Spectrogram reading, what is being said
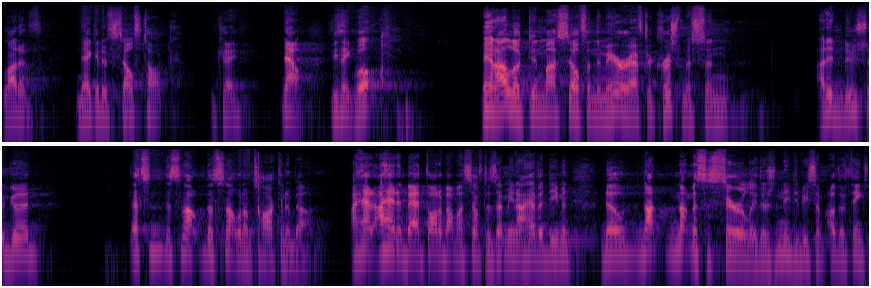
a lot of negative self talk, okay? Now, if you think, well, Man, I looked in myself in the mirror after Christmas and I didn't do so good. That's, that's, not, that's not what I'm talking about. I had, I had a bad thought about myself. Does that mean I have a demon? No, not, not necessarily. There's need to be some other things.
